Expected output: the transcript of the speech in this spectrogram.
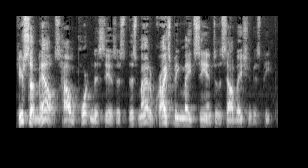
Here's something else how important this is this, this matter of Christ being made sin to the salvation of his people.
